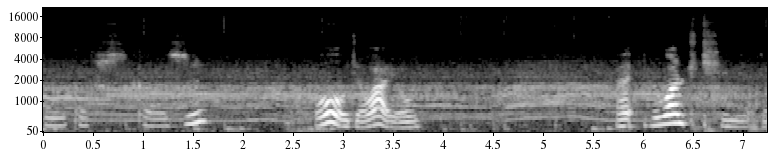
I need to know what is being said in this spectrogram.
Kierunkowskazy. O, działają. Ale wyłączyć się nie da.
